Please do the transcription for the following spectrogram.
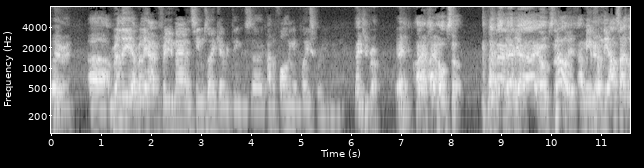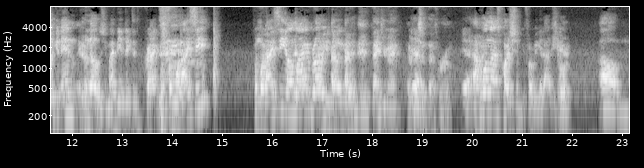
But yeah, uh, I'm really, I'm really happy for you, man. It seems like everything's uh, kind of falling in place for you, man. Thank you, bro. Yeah, Thank you. I, I hope so. Nice. Yeah, yeah. I hope so. No, it, I mean, Yeah. from the outside looking in, who knows? You might be addicted to crack, but from what I see, from what I see online, bro, you're doing good. Thank you, man. I appreciate that for real. Yeah. I have one last question before we get out of Sure. here. Um,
